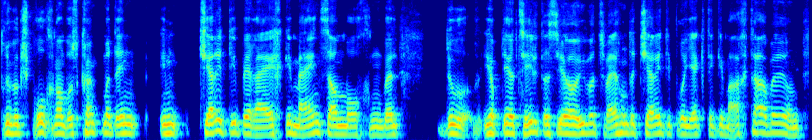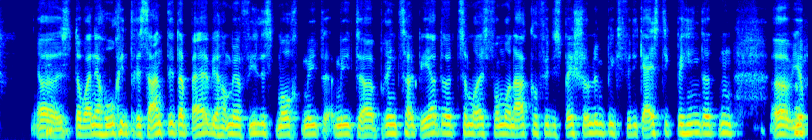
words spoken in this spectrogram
drüber gesprochen haben, was könnte man denn im Charity-Bereich gemeinsam machen, weil du, ich habe dir erzählt, dass ich ja über 200 Charity-Projekte gemacht habe und ja, es, da waren ja hochinteressante dabei. Wir haben ja vieles gemacht mit, mit äh, Prinz Albert dort zumeist von Monaco für die Special Olympics, für die geistig Behinderten. Äh, ich habe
